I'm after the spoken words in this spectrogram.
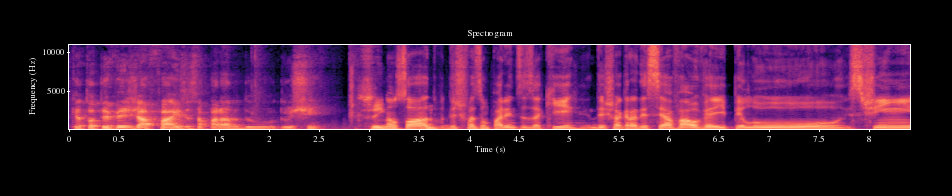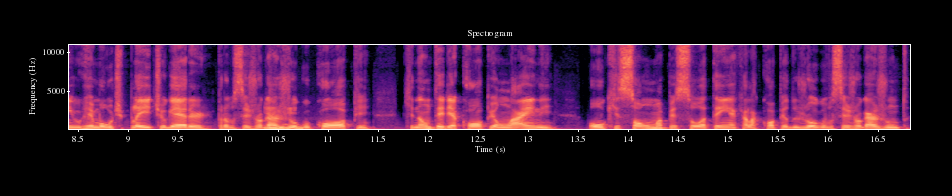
que a tua TV já faz essa parada do, do Steam. Sim. Não, só, deixa eu fazer um parênteses aqui. Deixa eu agradecer a Valve aí pelo Steam Remote Play Together, para você jogar uhum. jogo co-op, que não teria co-op online ou que só uma pessoa tem aquela cópia do jogo, você jogar junto.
